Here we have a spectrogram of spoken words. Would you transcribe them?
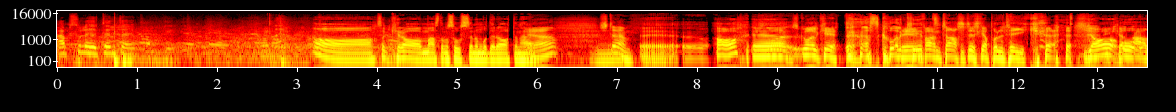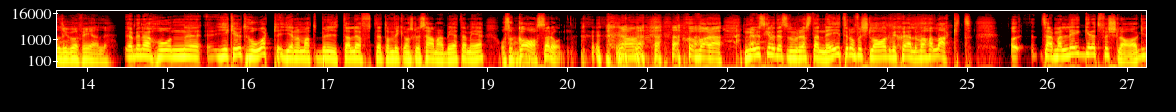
absolut inte. Ja, så kramas de sossen och moderaten här. Ja. Stäm. Eh, ja, eh, Skål, skål Kit. skål Det är Kit. fantastiska politik. Ja, det kan och- aldrig gå fel. Jag menar hon eh, gick ut hårt genom att bryta löftet om vilka hon skulle samarbeta med och så gasade hon. Ja. och bara, nu ska vi dessutom rösta nej till de förslag vi själva har lagt. Och, så här, man lägger ett förslag,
